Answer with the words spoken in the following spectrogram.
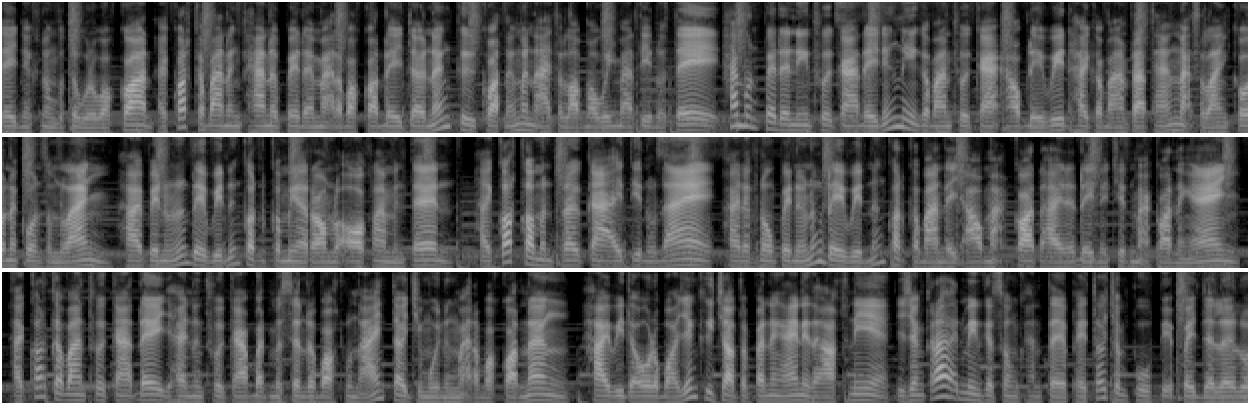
ដេកនៅក្នុងបន្ទប់របស់គាត់ហើយគាត់ក៏បាននឹងថានៅពេលដែលម៉ាក់របស់គាត់ដេកទៅហ្នឹងគឺគាត់នឹងមិនអាចត្រឡប់មកវិញបានទៀតនោះទេហើយមុនពេលដែលនាងធ្វើការដេកហ្នឹងនាងក៏បានធ្វើការអោប David ហើយក៏បានប្រាប់ថាម៉ាក់ស្រឡាញ់កូននិងកូនសម្លាញ់ហើយពេលនោះនឹង David នឹងគាត់ក៏មានអារម្មណ៍ល្អខ្លាំងមែនទែនហើយគាត់ក៏មិនត្រូវការអីទៀតនោះដែរហើយនៅក្នុងពេលនោះនឹង David នឹងគាត់ក៏បានដេកអោបម៉ាក់គាត់ហើយនៅដេកនៅជិតម៉ាក់គាត់នឹងឯងហើយគាត់ក៏បានធ្វើការដេកហើយនឹងធ្វើការបិទម៉ាស៊ីនរបស់ខ្លួនឯងទៅជាមួយនឹងម៉ាក់របស់គាត់នឹងហើយវីដេអូរបស់យើងគឺចប់តែប៉ុណ្្នឹងឯងអ្នកទាំងអស់គ្នាជាចុងក្រោយ admin ក៏សូមខន្តីអភ័យទោសចំពោះពាក្យពេចន៍ដែលលើលួ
